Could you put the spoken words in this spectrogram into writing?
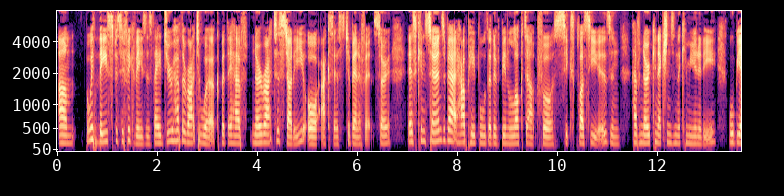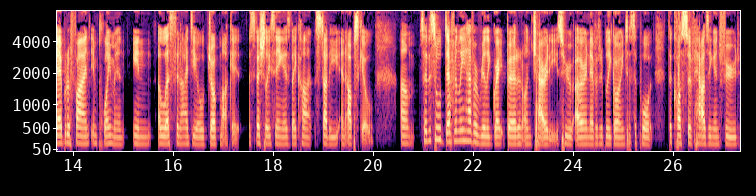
Um, but with these specific visas, they do have the right to work, but they have no right to study or access to benefits. So there's concerns about how people that have been locked up for six plus years and have no connections in the community will be able to find employment in a less than ideal job market, especially seeing as they can't study and upskill. Um, so this will definitely have a really great burden on charities who are inevitably going to support the costs of housing and food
